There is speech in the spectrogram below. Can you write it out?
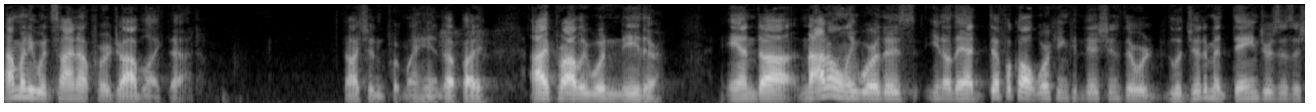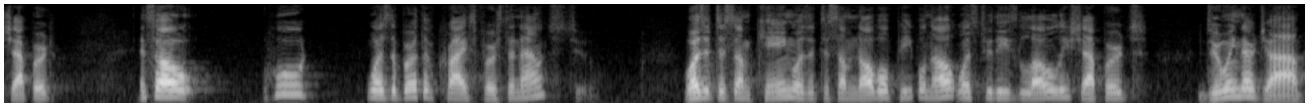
how many would sign up for a job like that? No, I shouldn't put my hand up. I, I probably wouldn't either. And uh, not only were this, you know, they had difficult working conditions, there were legitimate dangers as a shepherd. And so, who was the birth of Christ first announced to? Was it to some king? Was it to some noble people? No, it was to these lowly shepherds doing their job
